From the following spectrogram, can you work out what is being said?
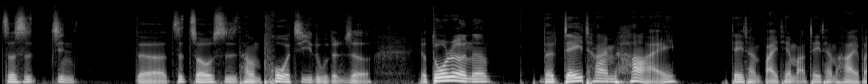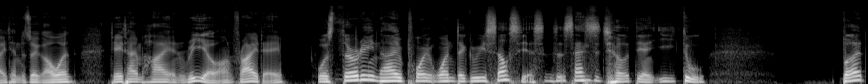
这是近的这周是他们破纪录的热，有多热呢？The daytime high，daytime 白天嘛，daytime high 白天的最高温，daytime high in Rio on Friday was thirty nine point one degrees Celsius，是三十九点一度。But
